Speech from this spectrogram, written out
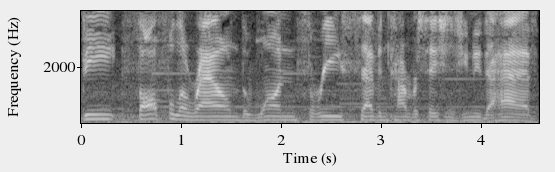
be thoughtful around the one, three, seven conversations you need to have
